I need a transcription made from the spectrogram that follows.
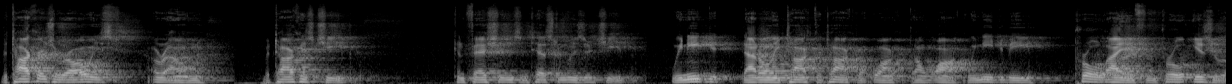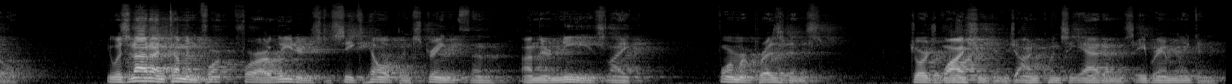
the talkers were always around but talk is cheap. Confessions and testimonies are cheap. We need to not only talk the talk, but walk the walk. We need to be pro life and pro Israel. It was not uncommon for, for our leaders to seek help and strength on, on their knees, like former presidents George Washington, John Quincy Adams, Abraham Lincoln,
